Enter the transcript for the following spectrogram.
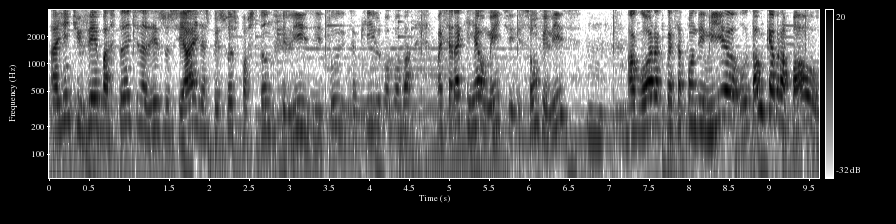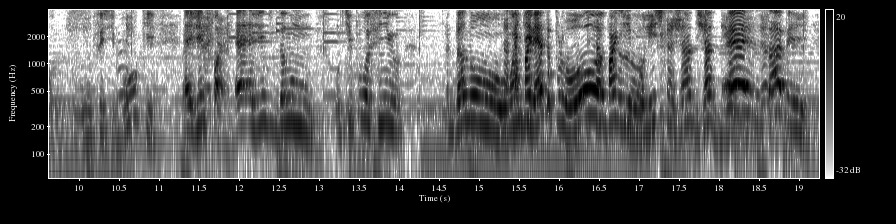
A gente vê bastante nas redes sociais as pessoas postando felizes e tudo, isso, aquilo, blá. Mas será que realmente são felizes? Hum. Agora, com essa pandemia, dá um quebra-pau no Facebook, é gente, fa- é, é gente dando um, um tipo assim, dando uma indireta pro outro. Essa parte de política já, já deu. É, já sabe? Deu.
